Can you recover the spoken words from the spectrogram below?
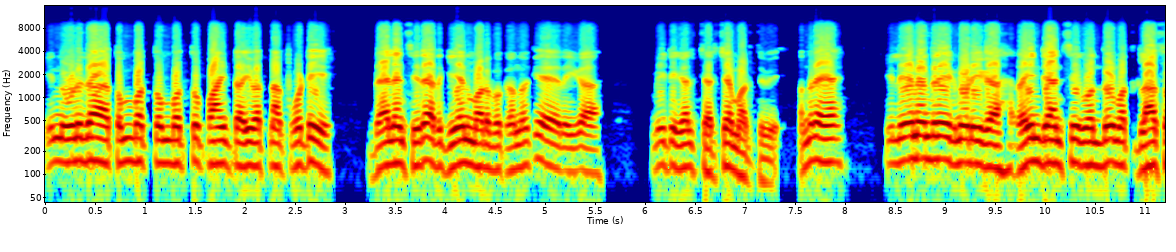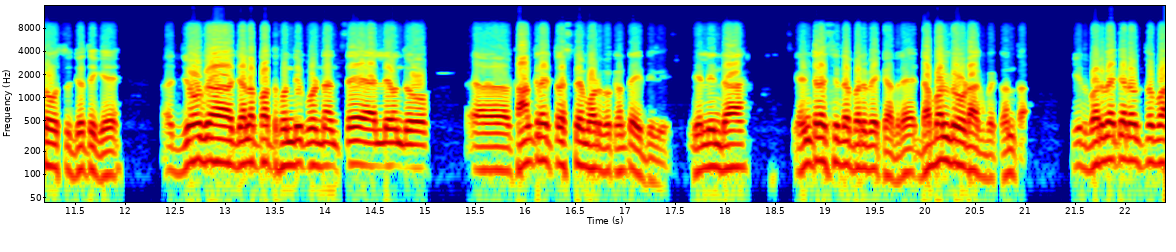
ಇನ್ನು ಉಳಿದ ತೊಂಬತ್ತೊಂಬತ್ತು ಪಾಯಿಂಟ್ ಐವತ್ನಾಲ್ಕು ಕೋಟಿ ಬ್ಯಾಲೆನ್ಸ್ ಇದೆ. ಅದಕ್ಕೆ ಏನು ಮಾಡ್ಬೇಕು ಅನ್ನೋಕ್ಕೆ ಈಗ ಮೀಟಿಂಗಲ್ಲಿ ಚರ್ಚೆ ಮಾಡ್ತೀವಿ. ಅಂದರೆ ಇಲ್ಲಿ ಏನಂದರೆ ಈಗ ನೋಡಿ ಈಗ ರೈನ್ ಡ್ಯಾನ್ಸಿಂಗ್ ಒಂದು ಮತ್ತು ಗ್ಲಾಸ್ ಹೌಸ್ ಜೊತೆಗೆ ಜೋಗ ಜಲಪಾತ ಹೊಂದಿಕೊಂಡಂತೆ ಅಲ್ಲಿ ಒಂದು ಕಾಂಕ್ರೀಟ್ ರಸ್ತೆ ಮಾಡಬೇಕಂತ ಇದ್ದೀವಿ. ಎಲ್ಲಿಂದ? ಎಂಟ್ರೆನ್ಸಿಂದ ಬರಬೇಕಾದ್ರೆ ಡಬಲ್ ರೋಡ್ ಆಗಬೇಕಂತ. ಇದು ಬರಬೇಕಾದ್ರೆ ಒಂದು ಸ್ವಲ್ಪ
